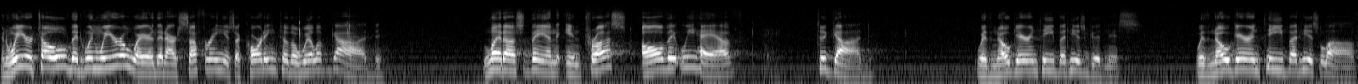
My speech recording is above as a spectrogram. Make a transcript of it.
And we are told that when we are aware that our suffering is according to the will of God, let us then entrust all that we have to God with no guarantee but His goodness, with no guarantee but His love,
